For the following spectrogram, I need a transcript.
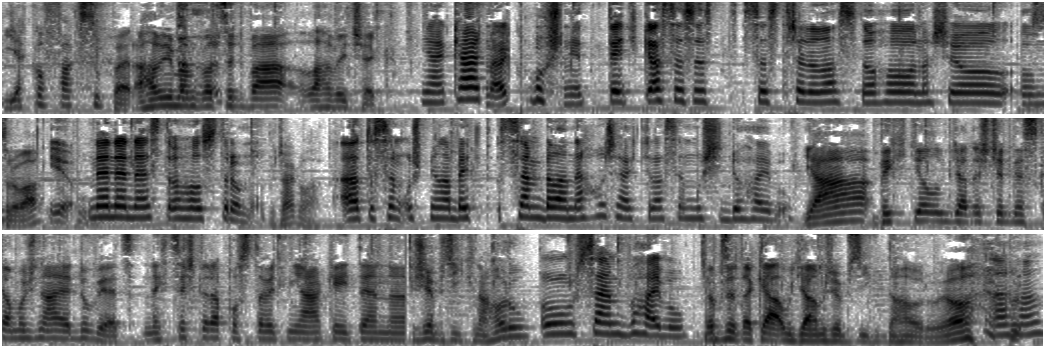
Jako fakt super. A hlavně mám 22 lahviček. Nějaká, už mě teďka se, se, se středila z toho našeho... um, Ostrova? Jo. Ne, ne, ne, z toho stromu. Takhle. A to jsem už měla být, jsem byla nahoře a chtěla jsem už jít do hajvu. Já bych chtěl udělat ještě dneska možná jednu věc. Nechceš teda postavit nějaký ten žebřík nahoru? Už jsem v hajvu. Dobře, tak já udělám žebřík nahoru, jo? Aha.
